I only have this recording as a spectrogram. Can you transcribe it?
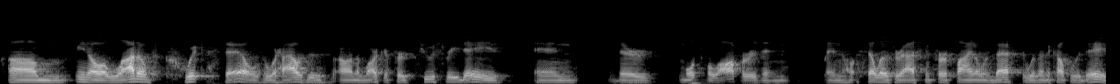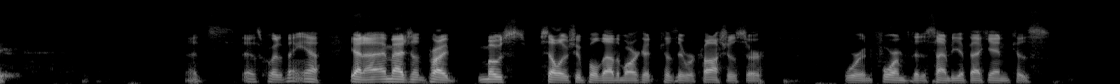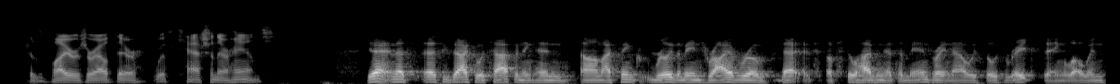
um, you know, a lot of quick sales where houses are on the market for two, three days and there's multiple offers and, and sellers are asking for a final invest within a couple of days. That's that's quite a thing. Yeah, yeah. And I imagine probably most sellers who pulled out of the market because they were cautious or were informed that it's time to get back in because because buyers are out there with cash in their hands. Yeah, and that's that's exactly what's happening. And um, I think really the main driver of that of still having that demand right now is those rates staying low. And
